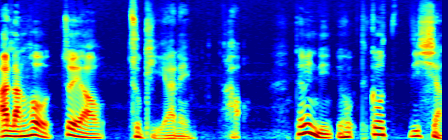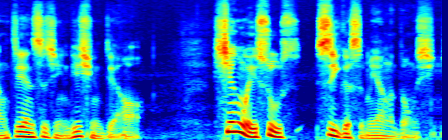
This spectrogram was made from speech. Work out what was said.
啊，然后最后出去啊呢好，但是你够你想这件事情，你想着哦，纤维素是是一个什么样的东西？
